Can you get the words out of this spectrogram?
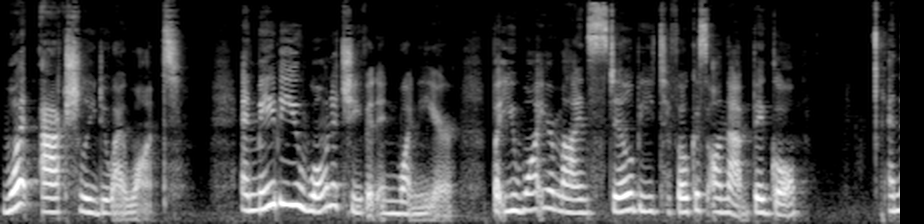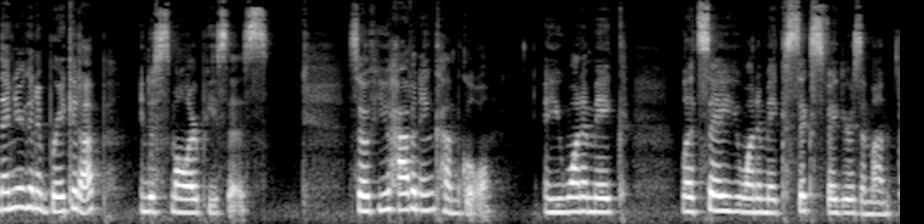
What actually do I want? And maybe you won't achieve it in one year, but you want your mind still be to focus on that big goal. And then you're going to break it up into smaller pieces. So if you have an income goal and you want to make, let's say you want to make six figures a month.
